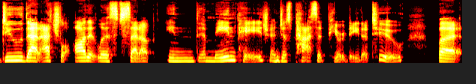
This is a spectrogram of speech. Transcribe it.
do that actual audit list setup in the main page and just pass it pure data too. But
